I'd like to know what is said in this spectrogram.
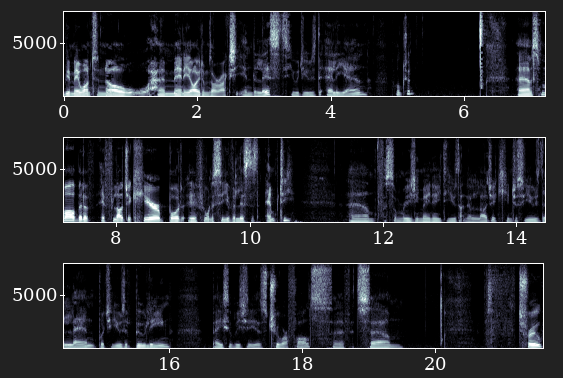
you may want to know how many items are actually in the list. You would use the len function. Um, small bit of if logic here, but if you want to see if a list is empty, um, for some reason you may need to use that in the logic. You can just use the len, but you use a boolean, basically which is true or false. If it's um, true,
